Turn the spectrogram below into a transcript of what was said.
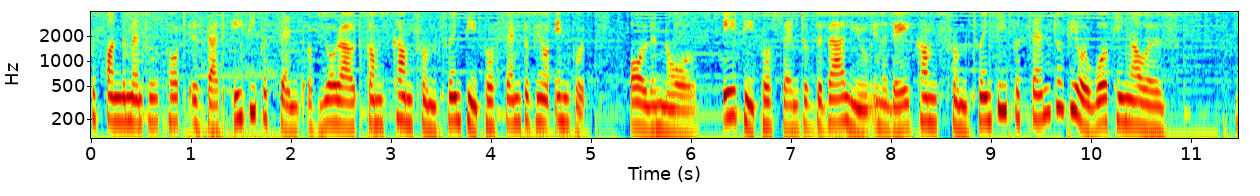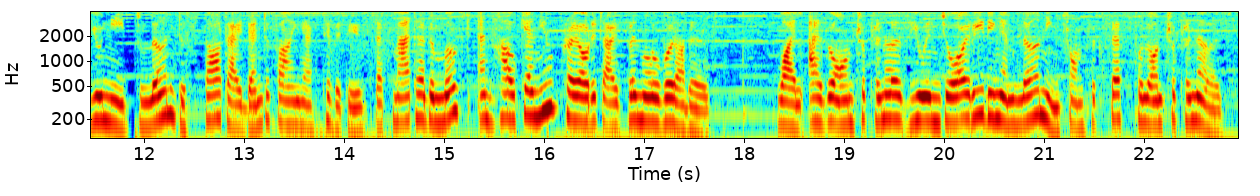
The fundamental thought is that 80% of your outcomes come from 20% of your inputs. All in all, 80% of the value in a day comes from 20% of your working hours. You need to learn to start identifying activities that matter the most and how can you prioritize them over others. While as entrepreneurs you enjoy reading and learning from successful entrepreneurs,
